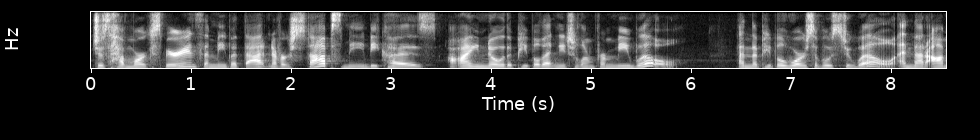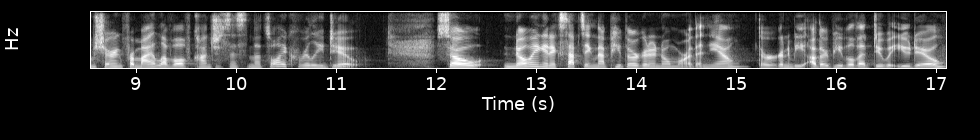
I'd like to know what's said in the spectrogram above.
just have more experience than me but that never stops me because i know the people that need to learn from me will and the people who are supposed to will and that i'm sharing from my level of consciousness and that's all i can really do so, knowing and accepting that people are going to know more than you, there are going to be other people that do what you do,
